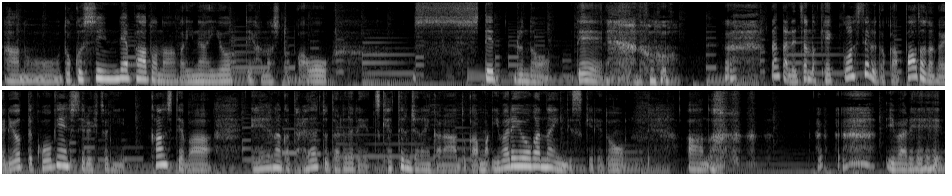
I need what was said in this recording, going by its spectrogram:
あの独身でパートナーがいないよって話とかをしてるので あのなんかねちゃんと結婚してるとかパートナーがいるよって公言してる人に関してはえー、なんか誰々と誰々付き合ってるんじゃないかなとか、まあ、言われようがないんですけれどあの 言われ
